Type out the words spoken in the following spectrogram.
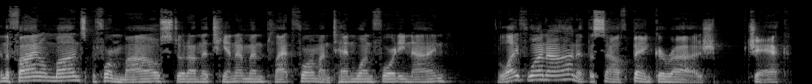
In the final months before Mao stood on the Tiananmen platform on 10149, life went on at the South Bank garage. Jack,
